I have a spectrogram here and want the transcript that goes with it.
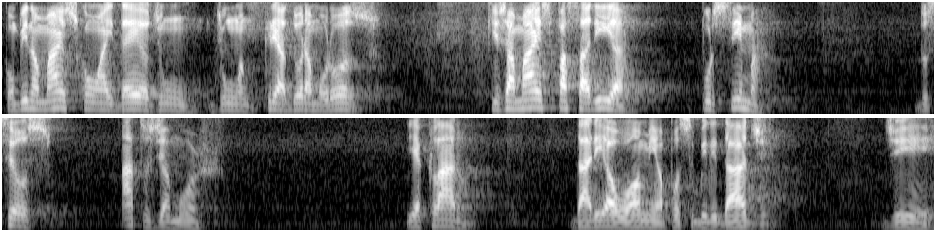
Combina mais com a ideia de um, de um Criador amoroso que jamais passaria por cima dos seus atos de amor. E é claro, daria ao homem a possibilidade de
